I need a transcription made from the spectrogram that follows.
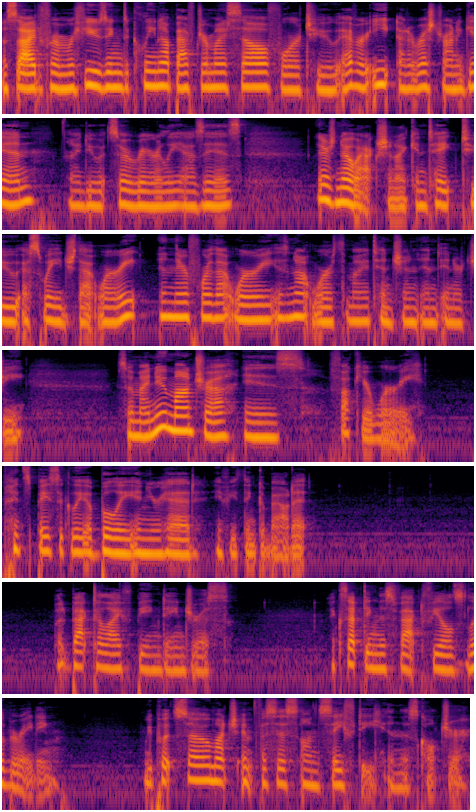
Aside from refusing to clean up after myself or to ever eat at a restaurant again, I do it so rarely as is there's no action I can take to assuage that worry, and therefore that worry is not worth my attention and energy. So, my new mantra is fuck your worry. It's basically a bully in your head if you think about it. But back to life being dangerous. Accepting this fact feels liberating. We put so much emphasis on safety in this culture.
